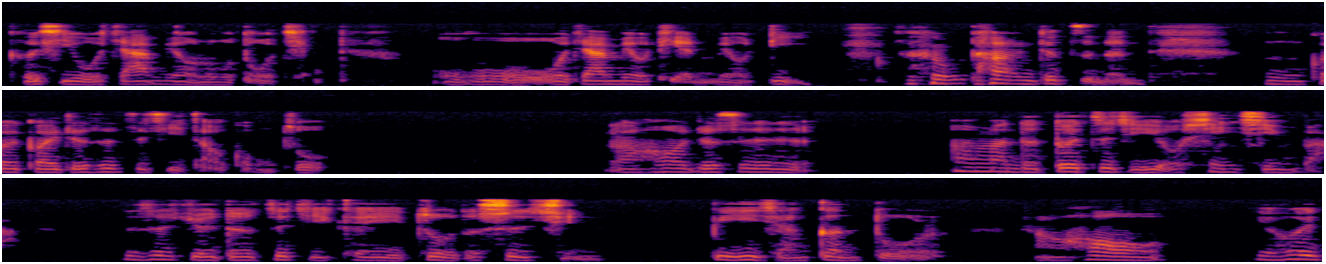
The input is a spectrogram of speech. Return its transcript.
可惜我家没有那么多钱。我我家没有田没有地，我当然就只能嗯乖乖就是自己找工作，然后就是慢慢的对自己有信心吧，就是觉得自己可以做的事情比以前更多了，然后也会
